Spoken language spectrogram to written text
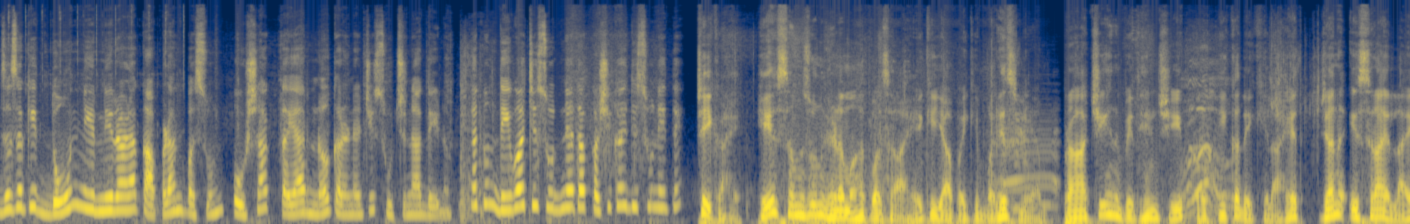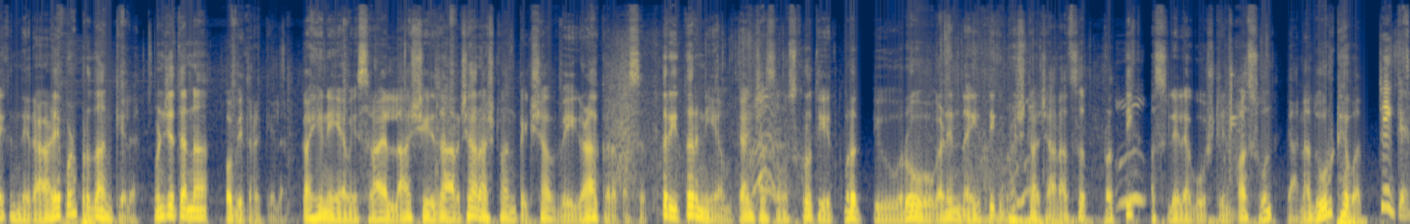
जसं की दोन निरनिराळ्या कापडांपासून पोशाख तयार न करण्याची सूचना देणं. त्यातून देवाची सुज्ञता कशी काय दिसून येते? ठीक आहे. हे समजून घेणं महत्वाचं आहे की यापैकी बरेच नियम प्राचीन विधींची प्रतीक देखील आहेत ज्यानं इस्रायलला एक निराळेपण प्रदान केलं म्हणजे त्यांना पवित्र केलं. काही नियम इस्रायलला शेजारच्या राष्ट्रांपेक्षा वेगळा करत असत तर इतर नियम त्यांच्या संस्कृतीत मृत्यू रोग आणि नैतिक भ्रष्टाचाराचं प्रतीक असलेल्या गोष्टींपासून त्यांना दूर ठेवत. ठीक आहे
